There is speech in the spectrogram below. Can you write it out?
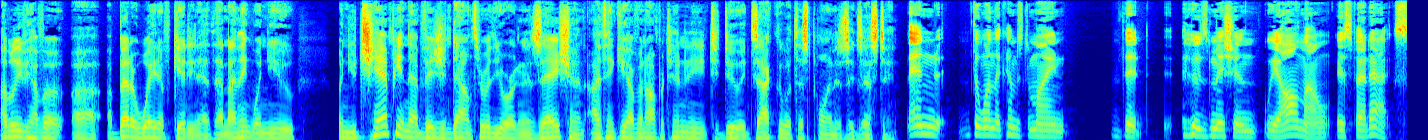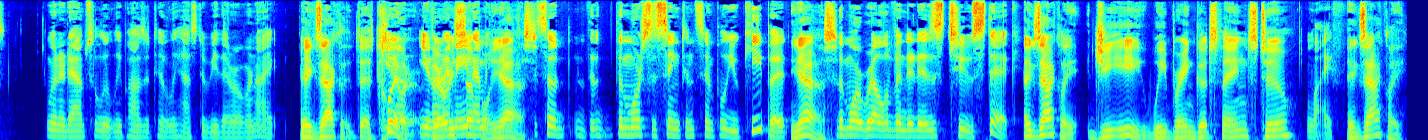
I believe you have a a, a better way of getting that. And I think when you when you champion that vision down through the organization, I think you have an opportunity to do exactly what this point is existing. And the one that comes to mind that whose mission we all know is FedEx, when it absolutely positively has to be there overnight. Exactly. That's You know- clear. you know Very what I mean? I mean, yes. So the, the more succinct and simple you keep it, Yes. the more relevant it is to stick Exactly. GE, we bring good things to. life. Exactly.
